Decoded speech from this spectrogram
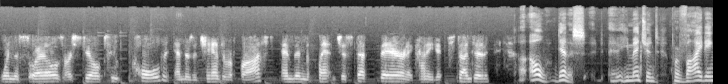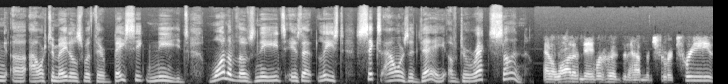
when the soils are still too cold and there's a chance of a frost, and then the plant just sits there and it kind of gets stunted. Uh, oh, Dennis, he mentioned providing uh, our tomatoes with their basic needs. One of those needs is at least six hours a day of direct sun. And a lot of neighborhoods that have mature trees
